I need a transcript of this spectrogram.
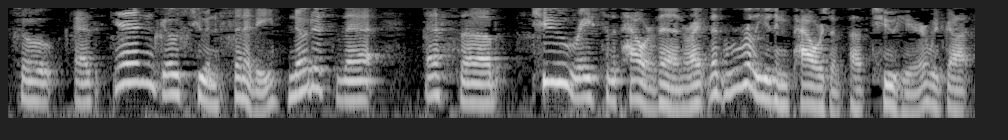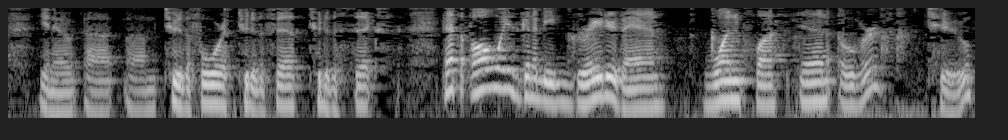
so as n goes to infinity, notice that s sub 2 raised to the power of n, right? That, we're really using powers of, of 2 here. We've got, you know, uh, um, 2 to the 4th, 2 to the 5th, 2 to the 6th. That's always going to be greater than 1 plus n over 2.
